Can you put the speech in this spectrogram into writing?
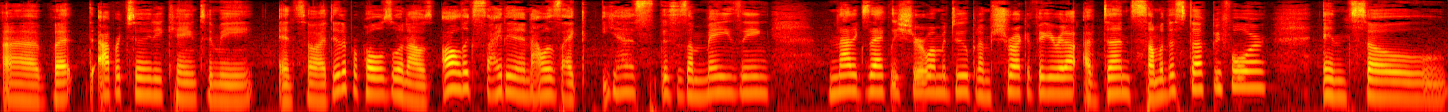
uh, but the opportunity came to me. And so I did a proposal and I was all excited and I was like, yes, this is amazing. Not exactly sure what I'm going to do, but I'm sure I can figure it out. I've done some of the stuff before. And so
